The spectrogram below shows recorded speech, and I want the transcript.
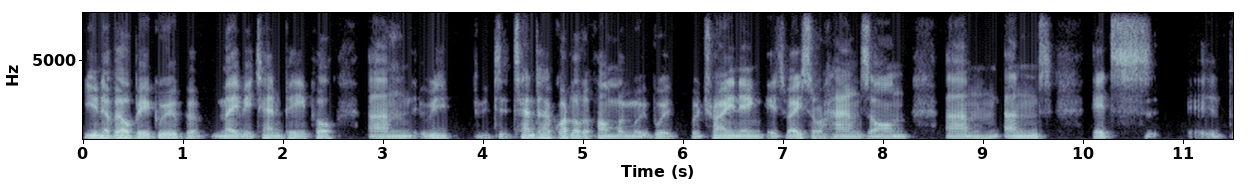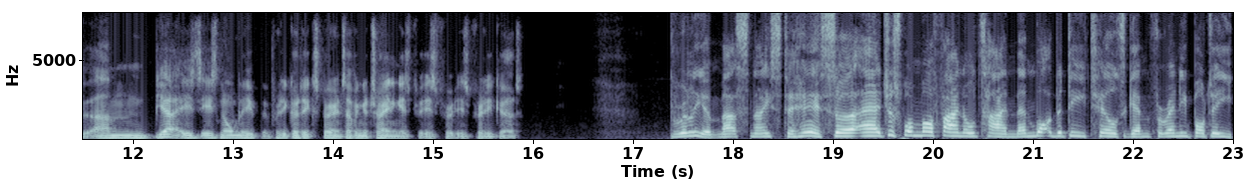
You know, there'll be a group of maybe ten people. Um, we tend to have quite a lot of fun when we, we're, we're training. It's very sort of hands on, um, and it's um, yeah, it's, it's normally a pretty good experience. Having a training is is is pretty good. Brilliant, that's nice to hear. So, uh, just one more final time then. What are the details again for anybody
